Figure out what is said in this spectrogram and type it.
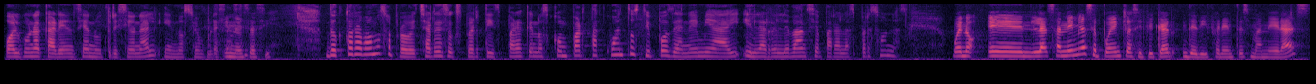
o alguna carencia nutricional y no siempre es así. no es así. Doctora, vamos a aprovechar de su expertise para que nos comparta cuántos tipos de anemia hay y la relevancia para las personas. Bueno, en las anemias se pueden clasificar de diferentes maneras.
